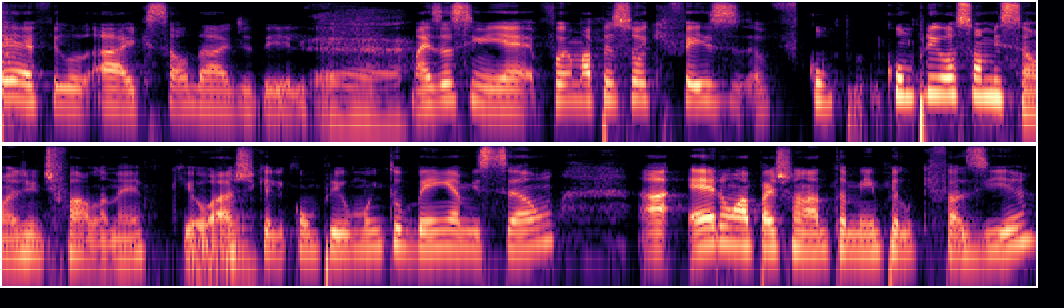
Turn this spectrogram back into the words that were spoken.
Bah. é filho, ai, que saudade dele. É, Mas assim, é, foi uma pessoa que fez, cum- cumpriu a sua missão, a gente fala, né? Porque eu Uhum. acho que ele cumpriu muito bem a missão, Ah, era um apaixonado também pelo que fazia,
